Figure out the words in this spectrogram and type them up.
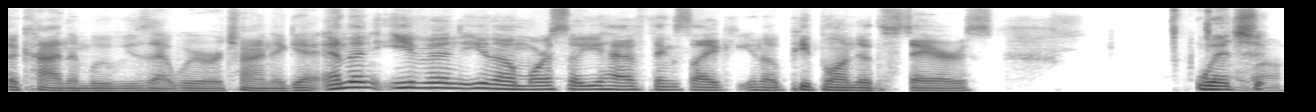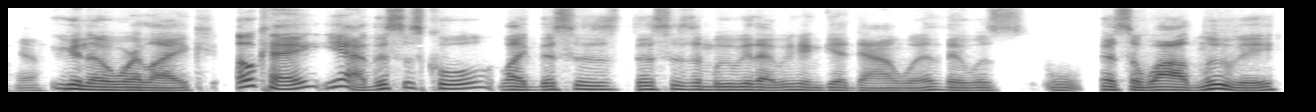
the kind of movies that we were trying to get. And then even, you know, more so you have things like, you know, People Under the Stairs, which Oh, wow, yeah. you know we're like okay yeah this is cool like this is this is a movie that we can get down with it was it's a wild movie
